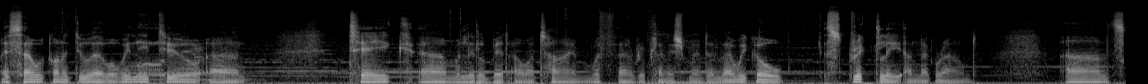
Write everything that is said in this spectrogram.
I said we're gonna do it, but we need to uh, take um, a little bit our time with uh, replenishment, and then we go strictly underground. Uh, let's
